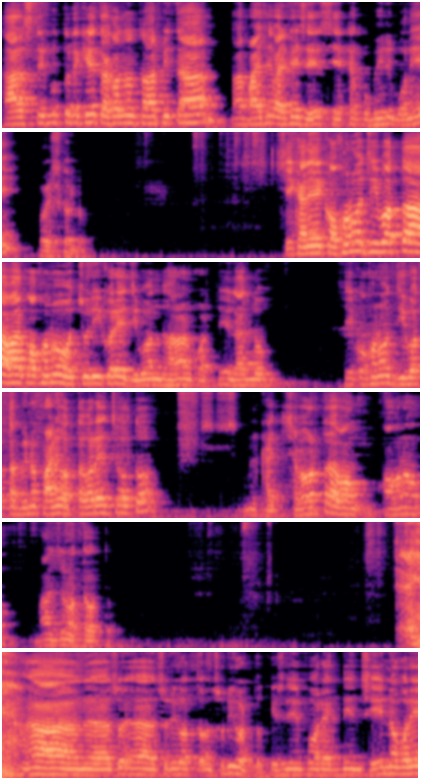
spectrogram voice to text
তার স্ত্রী পুত্র রেখে তখন তার পিতা তার বাড়িতে বাড়ি খেয়েছে সে একটা গভীর বনে প্রবেশ করল। সেখানে কখনো জীবত্তা, আবার কখনো চুরি করে জীবন ধারণ করতে লাগল। সে কখনো জীবত্তা বিভিন্ন প্রাণী হত্যা করে চলতো, খাদ্য সেবা করতো এবং কখনো মানুষজন হত্যা করতো। চুরি করতো চুরি করতো। কিছুদিন পর একদিন সেই নগরে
